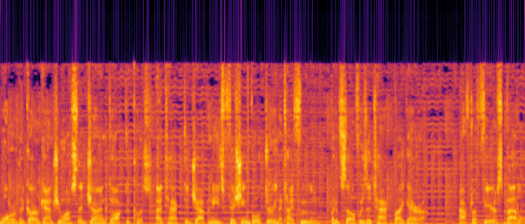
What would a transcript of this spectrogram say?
War of the Gargantuas The giant octopus attacked a Japanese fishing boat during a typhoon, but itself was attacked by Gaira. After a fierce battle,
